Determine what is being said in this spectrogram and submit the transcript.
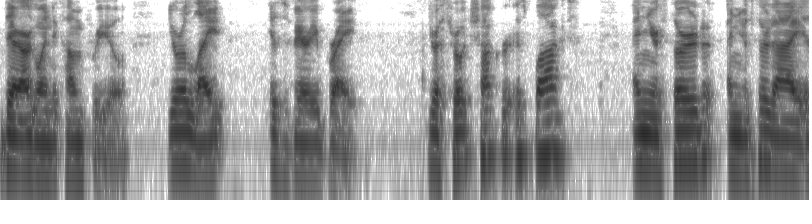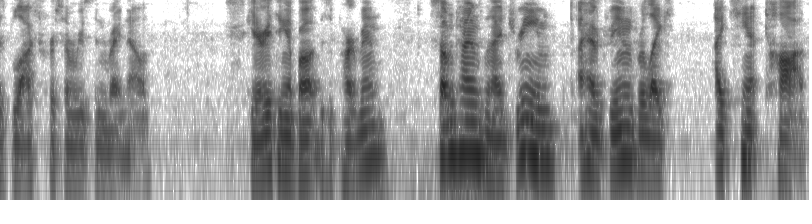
they are going to come for you. Your light is very bright. Your throat chakra is blocked, and your third and your third eye is blocked for some reason right now. Scary thing about this apartment, sometimes when I dream, I have dreams where like I can't talk.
